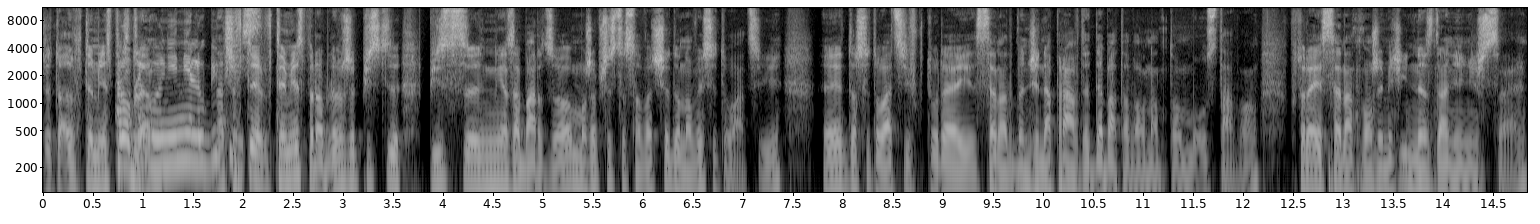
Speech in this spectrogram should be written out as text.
że to, w tym jest A problem. szczególnie nie lubi Znaczy, w, PiS. tym, w tym jest problem, że PiS, PiS nie za bardzo może przystosować się do nowej sytuacji, y, do sytuacji, w której Senat będzie naprawdę debatował nad tą ustawą, w której Senat może mieć inne zdanie niż Sejm.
